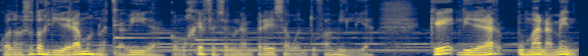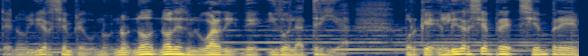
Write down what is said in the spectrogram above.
cuando nosotros lideramos nuestra vida como jefes en una empresa o en tu familia, que liderar humanamente, ¿no? siempre, no, no desde un lugar de, idolatría, porque el líder siempre, siempre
